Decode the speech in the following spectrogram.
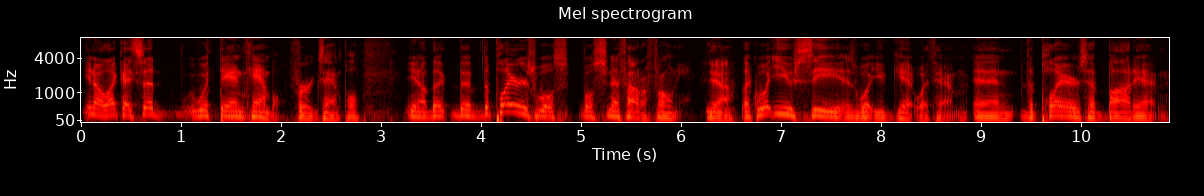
you know, like I said with Dan Campbell, for example, you know, the the, the players will will sniff out a phony. Yeah. Like what you see is what you get with him, and the players have bought in.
